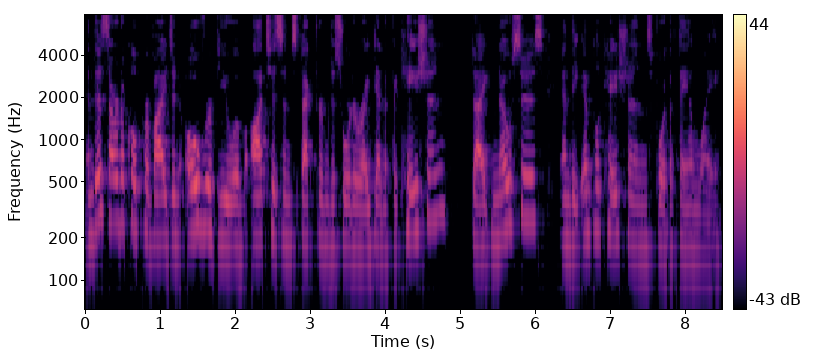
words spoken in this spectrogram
and this article provides an overview of autism spectrum disorder identification, diagnosis, and the implications for the family.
